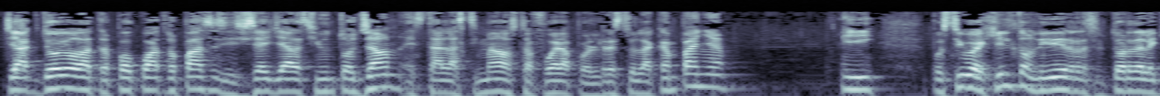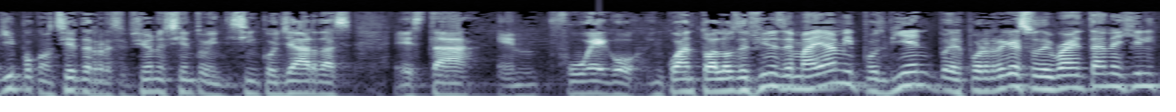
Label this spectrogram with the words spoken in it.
Jack Doyle atrapó 4 pases, 16 yardas y un touchdown. Está lastimado, está fuera por el resto de la campaña. Y pues T.Y. Hilton, líder receptor del equipo con 7 recepciones, 125 yardas, está en fuego. En cuanto a los Delfines de Miami, pues bien, eh, por el regreso de Brian Tannehill,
